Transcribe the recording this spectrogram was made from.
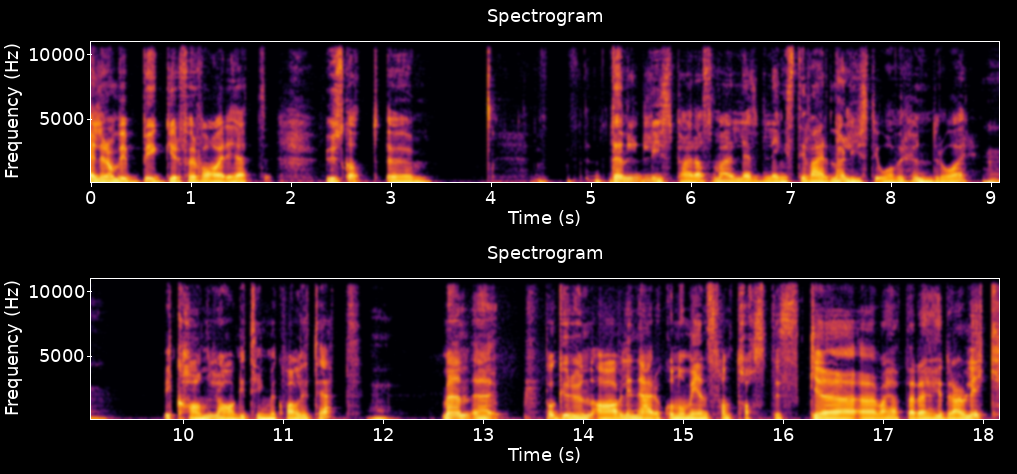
Eller om vi bygger for varighet. Husk at øh, den lyspæra som har levd lengst i verden, har lyst i over 100 år. Mm. Vi kan lage ting med kvalitet. Mm. Men eh, pga. lineærøkonomiens fantastiske eh, hva heter det, hydraulikk,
